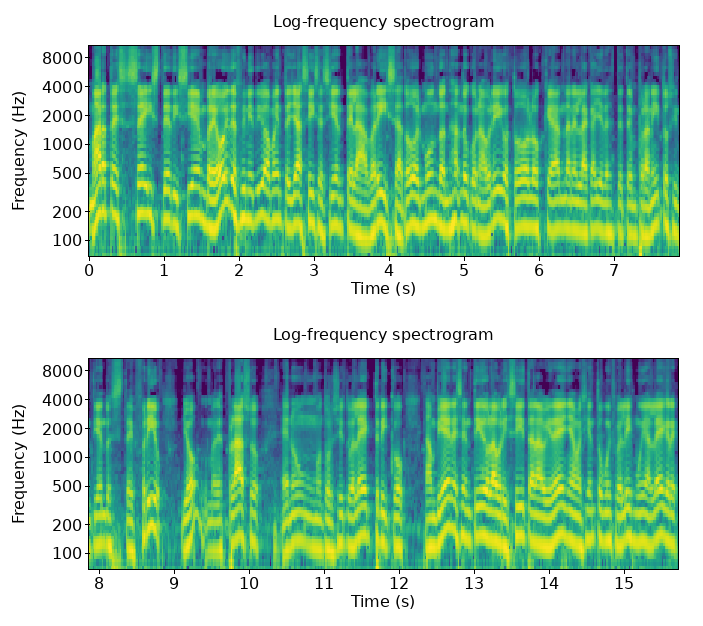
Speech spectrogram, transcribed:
Martes 6 de diciembre. Hoy definitivamente ya sí se siente la brisa. Todo el mundo andando con abrigos. Todos los que andan en la calle desde tempranito sintiendo este frío. Yo me desplazo en un motorcito eléctrico. También he sentido la brisita navideña. Me siento muy feliz, muy alegre.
